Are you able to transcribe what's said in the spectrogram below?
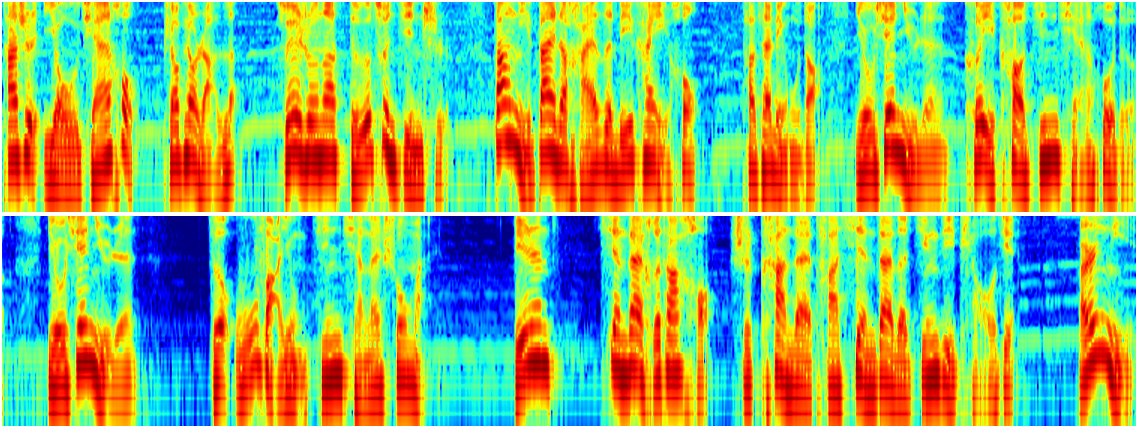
他是有钱后飘飘然了，所以说呢得寸进尺。当你带着孩子离开以后，他才领悟到，有些女人可以靠金钱获得，有些女人则无法用金钱来收买。别人现在和他好，是看在他现在的经济条件，而你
